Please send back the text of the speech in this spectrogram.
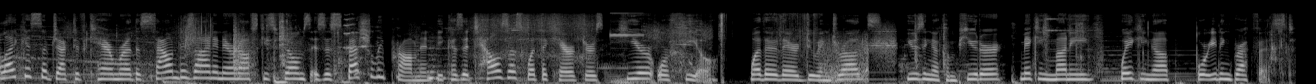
Like his subjective camera, the sound design in Aronofsky's films is especially prominent because it tells us what the characters hear or feel, whether they're doing drugs, using a computer, making money, waking up, or eating breakfast.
